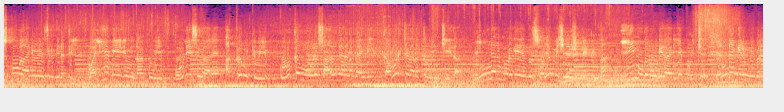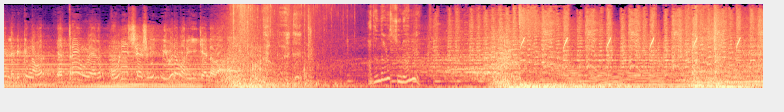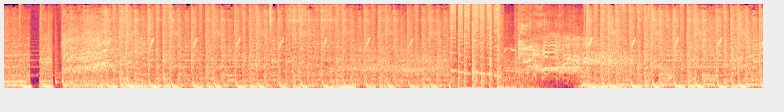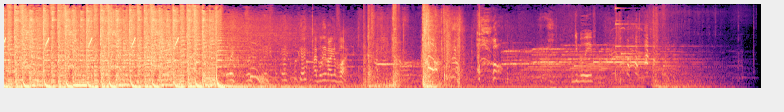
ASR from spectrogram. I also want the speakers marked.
Speaker 1: School anniversary ദിനത്തിൽ വലിയ ഭീതി ഉണ്ടാക്കുകയും പോലീസുകാരെ ആക്രമിക്കുകയും കുറുക്കമ്മൂല സഹകരണ ബാങ്കിൽ കവർച്ച നടത്തുകയും ചെയ്ത മിന്നൽ മുരളി എന്ന് സ്വയം വിശേഷിപ്പിക്കുന്ന ഈ മുഖമൂടിധാരിയെ കുറിച്ച് എന്തെങ്കിലും വിവരം ലഭിക്കുന്നവർ എത്രയും വേഗം പോലീസ് സ്റ്റേഷനിൽ വിവരം അറിയിക്കേണ്ടതാണ്
Speaker 2: അതെന്താണ് tsunami?
Speaker 3: I believe I can fly.
Speaker 4: Do you believe?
